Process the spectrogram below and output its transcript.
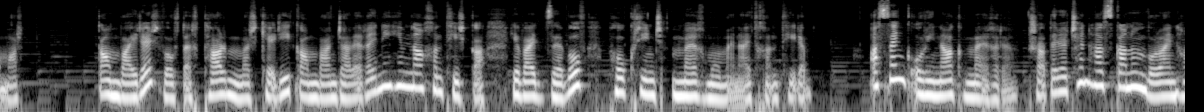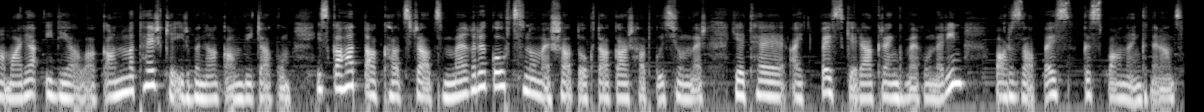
համար կամ վայրեր, որտեղ թարմ մրգերի կամ բանջարեղենի հիմնախնդիր կա եւ այդ ձևով փոքրինչ մեղմում են այդ խնդիրը։ Ասենք օրինակ մեղրը։ Շատերը չեն հասկանում, որ այն համարյա իդեալական մթերք է իր բնական վիճակում։ Իսկ ահա տաքացրած մեղրը կորցնում է շատ օգտակար հատկություններ, եթե այդպես կերակրենք մեղուներին, պարզապես կսպանենք նրանց։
